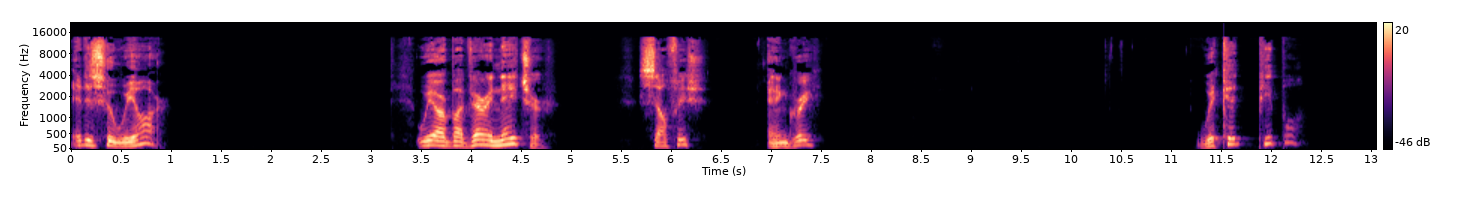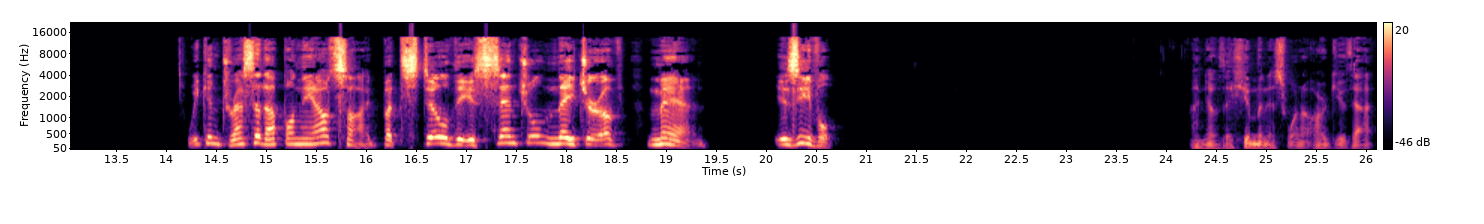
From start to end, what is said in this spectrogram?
It is who we are. We are by very nature selfish, angry, wicked people. We can dress it up on the outside, but still the essential nature of man is evil. I know the humanists want to argue that.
